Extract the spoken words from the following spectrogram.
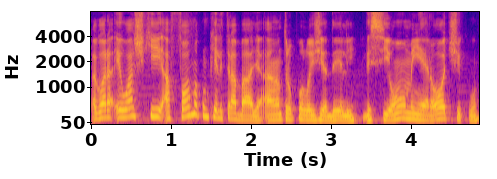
Agora, eu acho que a forma com que ele trabalha a antropologia dele, desse homem erótico,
